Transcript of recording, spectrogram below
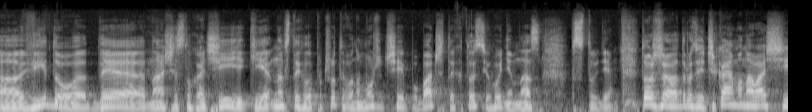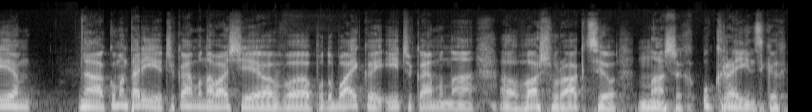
е, відео, де наші слухачі, які не встигли почути, вони можуть ще й побачити, хто сьогодні в нас в студії. Тож, друзі, чекаємо на ваші. Е, Коментарі чекаємо на ваші вподобайки і чекаємо на е, вашу реакцію наших українських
